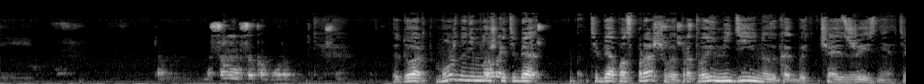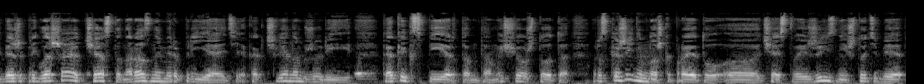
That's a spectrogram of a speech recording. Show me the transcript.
и на самом высоком уровне. Эдуард, можно немножко тебя тебя поспрашиваю про твою медийную как бы часть жизни. Тебя же приглашают часто на разные мероприятия, как членом жюри, как экспертом, там еще что-то. Расскажи немножко про эту э, часть твоей жизни, что тебе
